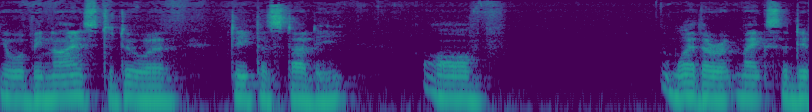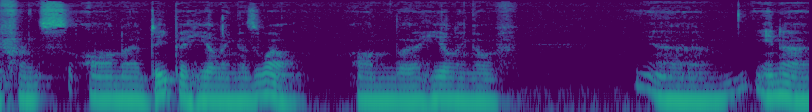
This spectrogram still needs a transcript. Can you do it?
It would be nice to do a deeper study of whether it makes a difference on a deeper healing as well, on the healing of um, inner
